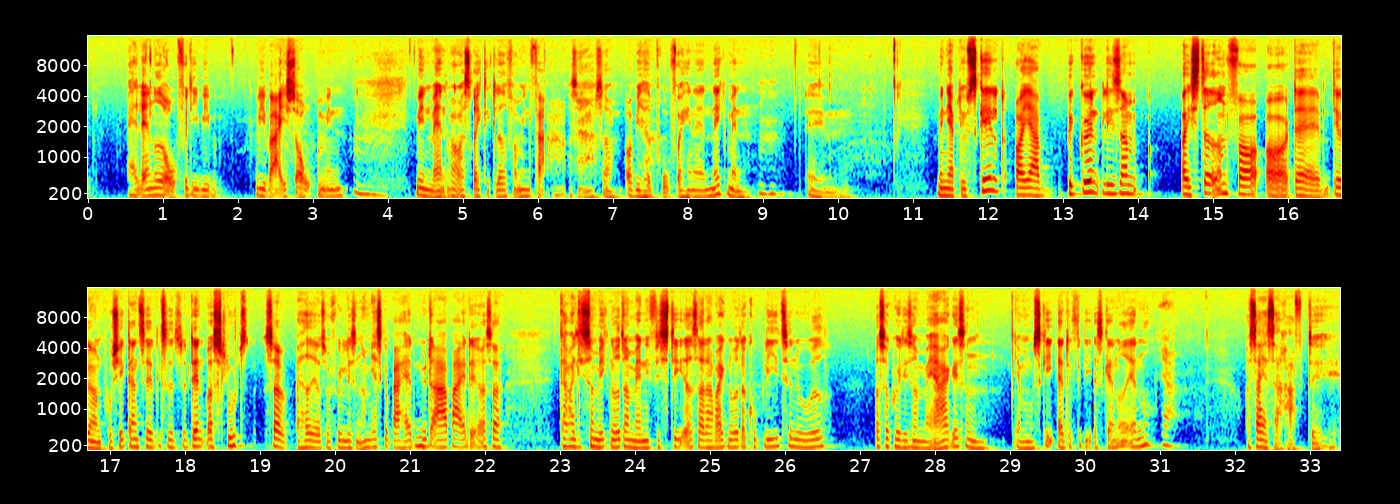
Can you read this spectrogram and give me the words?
halvandet år, fordi vi, vi var i sorg, og min, Mm. min mand var også rigtig glad for min far, og, sådan, så, og vi havde brug for hinanden. ikke Men, Mm. øh, men jeg blev skilt, og jeg begyndte ligesom, og i stedet for, og da, det var jo en projektansættelse, så den var slut, så havde jeg selvfølgelig sådan, at jeg skal bare have et nyt arbejde, og så der var ligesom ikke noget, der manifesterede sig, der var ikke noget, der kunne blive til noget. Og så kunne jeg ligesom mærke sådan, ja, måske er det, fordi jeg skal noget andet. Ja. Og så har jeg så haft øh,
